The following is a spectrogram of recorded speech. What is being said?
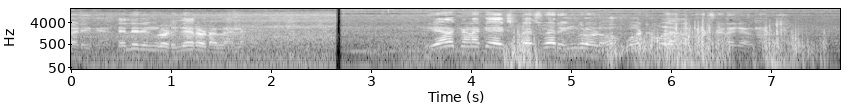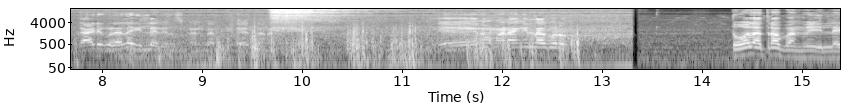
ಗಾಡಿಗೆ ಡೆಲ್ಲಿ ರಿಂಗ್ ರೋಡ್ ಇದೇ ರೋಡಲ್ಲೇ ಹೇಳ್ಕೊಳಕ್ಕೆ ಎಕ್ಸ್ಪ್ರೆಸ್ ವೇ ರಿಂಗ್ ರೋಡು. ಹೋಟ್ಲುಗಳೆಲ್ಲ ರೋಡ್ ಸೈಡಾಗ ನೋಡಿ. ಗಾಡಿಗಳೆಲ್ಲ ಇಲ್ಲೇ ನಿಲ್ಸ್ಕೊಂತಾರೆ ಇದೇ ಥರ ಏನೂ ಮಾಡಂಗಿಲ್ಲ ಗುರು. ಟೋಲ್ ಹತ್ರ ಬಂದ್ವಿ ಇಲ್ಲೇ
